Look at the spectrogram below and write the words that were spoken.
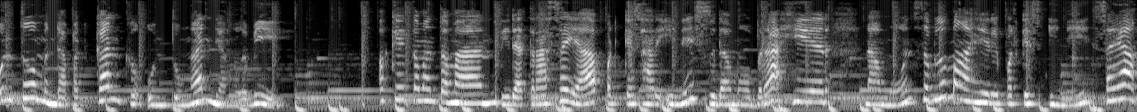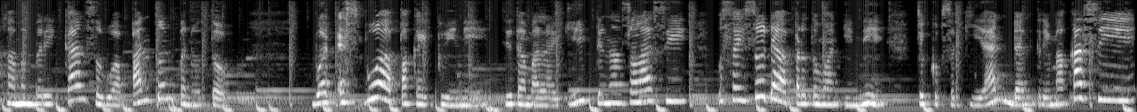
untuk mendapatkan keuntungan yang lebih. Oke teman-teman, tidak terasa ya podcast hari ini sudah mau berakhir. Namun sebelum mengakhiri podcast ini, saya akan memberikan sebuah pantun penutup. Buat es buah pakai queenie, ditambah lagi dengan selasi. Usai sudah pertemuan ini, cukup sekian dan terima kasih.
